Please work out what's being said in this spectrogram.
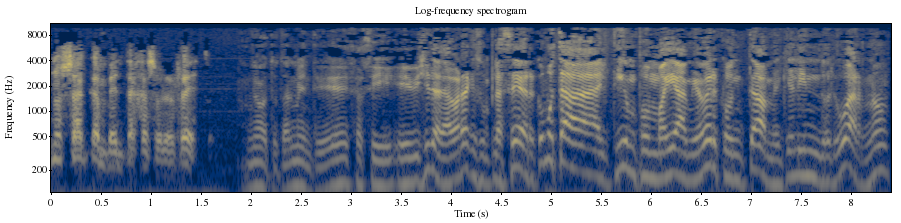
no sacan ventaja sobre el resto. No, totalmente, es así. Eh, Villita, la verdad que es un placer. ¿Cómo está el tiempo en Miami? A ver, contame, qué lindo lugar, ¿no?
